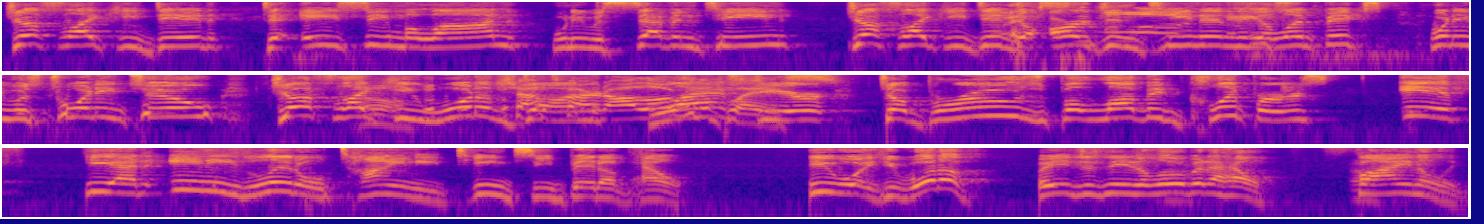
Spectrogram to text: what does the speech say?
Just like he did to AC Milan when he was 17, just like he did to Argentina in the Olympics when he was 22, just like he would have done fired all over the last year to Brew's beloved Clippers if he had any little tiny teensy bit of help. He would, he would have, but he just needed a little bit of help. Oh. Finally,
